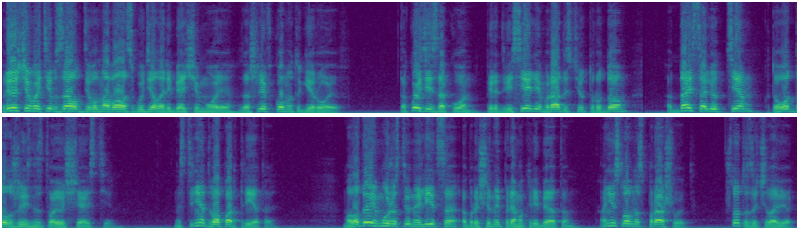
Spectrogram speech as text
Прежде чем войти в зал, где волновалось гудело ребячье море, зашли в комнату героев. Такой здесь закон. Перед весельем, радостью, трудом отдай салют тем, кто отдал жизнь за твое счастье. На стене два портрета. Молодые мужественные лица обращены прямо к ребятам. Они словно спрашивают, что ты за человек?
